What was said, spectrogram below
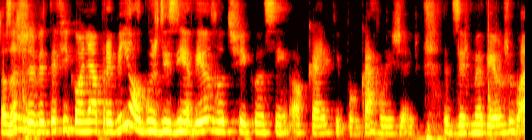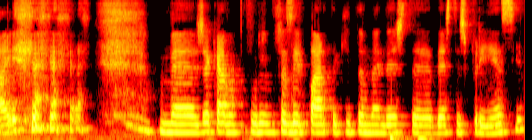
Eles às vezes até ficam a olhar para mim, alguns dizem adeus, outros ficam assim, ok, tipo um carro ligeiro, a dizer-me adeus, vai. Mas acaba por fazer parte aqui também desta, desta experiência.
